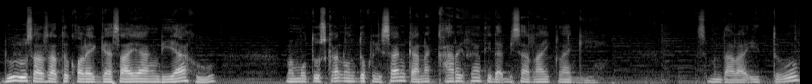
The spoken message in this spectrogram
dulu salah satu kolega saya yang di Yahoo memutuskan untuk resign karena karirnya tidak bisa naik lagi. Sementara itu,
